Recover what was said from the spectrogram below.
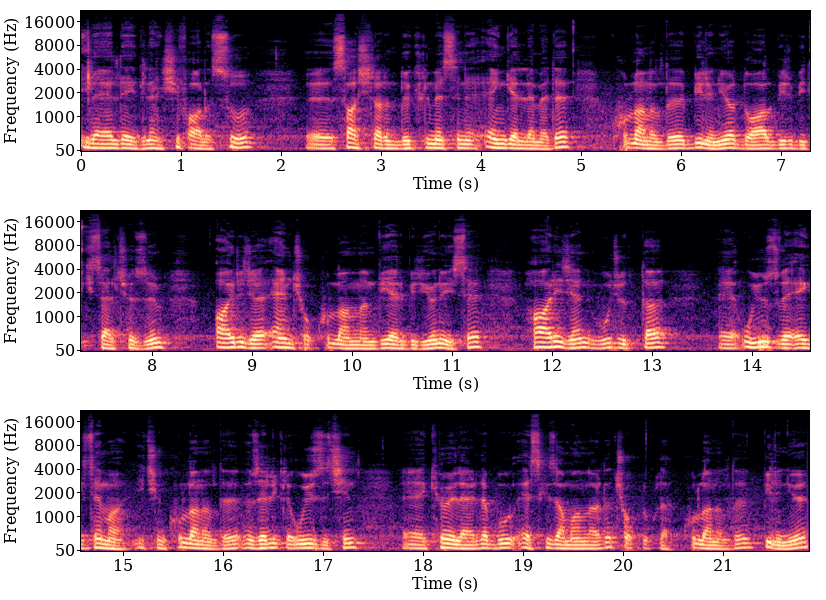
ile elde edilen şifalı su e, saçların dökülmesini engellemede kullanıldığı biliniyor doğal bir bitkisel çözüm. Ayrıca en çok kullanılan diğer bir yönü ise haricen vücutta e, uyuz ve egzema için kullanıldığı özellikle uyuz için e, köylerde bu eski zamanlarda çoklukla kullanıldığı biliniyor.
